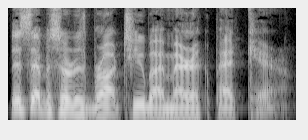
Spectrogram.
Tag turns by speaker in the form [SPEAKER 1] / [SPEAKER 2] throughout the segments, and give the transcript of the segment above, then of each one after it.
[SPEAKER 1] This episode is brought to you by Merrick Pet Care.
